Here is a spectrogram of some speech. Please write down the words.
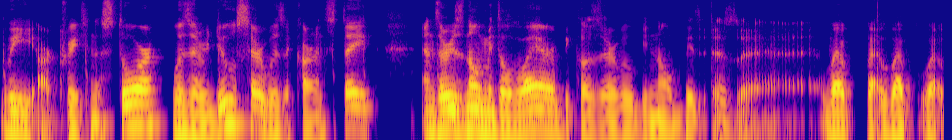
We are creating a store with a reducer with a current state, and there is no middle layer because there will be no uh, web, web, web,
